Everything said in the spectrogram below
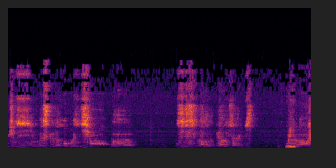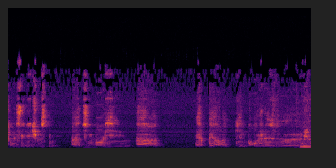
Je dis que parce que la proposition, euh, si tu parles de Pearl Times, Oui, euh, en fait c'est quelque chose qui est intimement lié à AirPerl, qui est le projet de, Oui. de.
